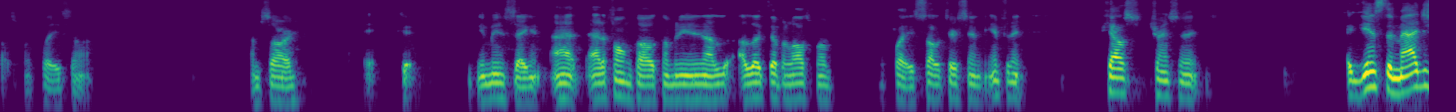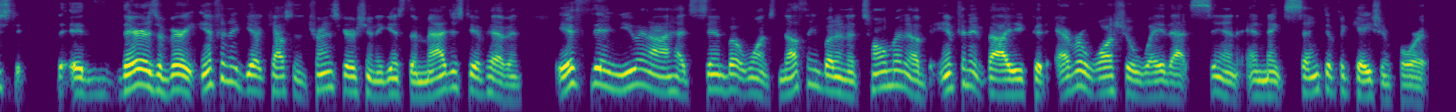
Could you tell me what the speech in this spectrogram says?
lost my place on. I'm sorry. Give me a second. I had, had, a phone call coming in, and I, I looked up and lost my place. Solitary sin, infinite, chaos, transcendent. Against the majesty, it, there is a very infinite guilt, in the transgression against the majesty of heaven. If then you and I had sinned but once, nothing but an atonement of infinite value could ever wash away that sin and make sanctification for it.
